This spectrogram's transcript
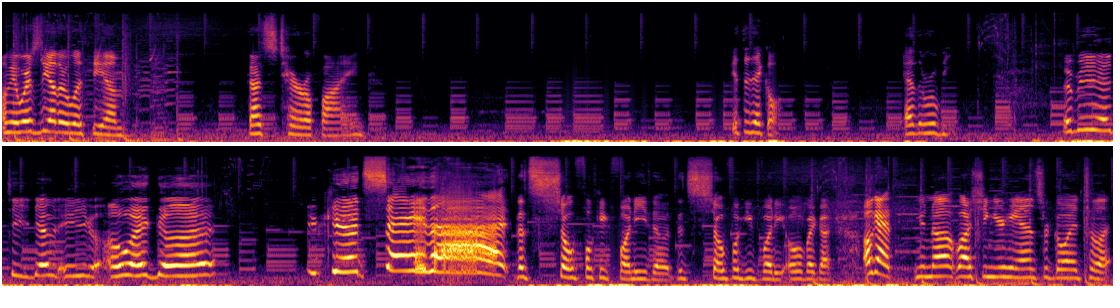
Okay, where's the other lithium? That's terrifying. Get the nickel. And the ruby. Mean, I take down Oh my god. You can't say that! That's so fucking funny, though. That's so fucking funny. Oh my god. Okay, you're not washing your hands for going to toilet.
